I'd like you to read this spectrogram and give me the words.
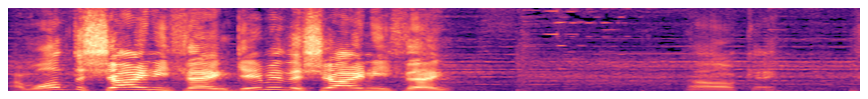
I want the shiny thing! Give me the shiny thing! Oh, okay.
